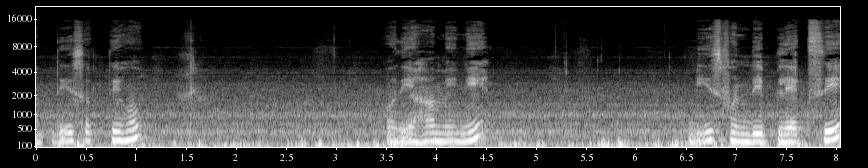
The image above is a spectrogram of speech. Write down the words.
आप दे सकते हो। और यहाँ मैंने बीस फंदे ब्लैक से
